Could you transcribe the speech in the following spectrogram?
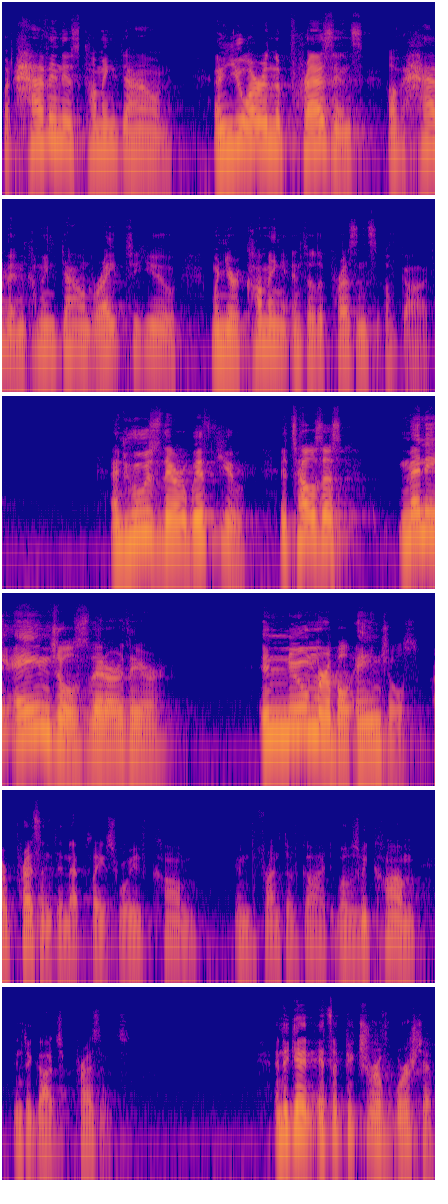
But heaven is coming down, and you are in the presence of heaven coming down right to you when you're coming into the presence of God. And who is there with you? It tells us many angels that are there. Innumerable angels are present in that place where we've come in the front of God, as we come into God's presence. And again, it's a picture of worship.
